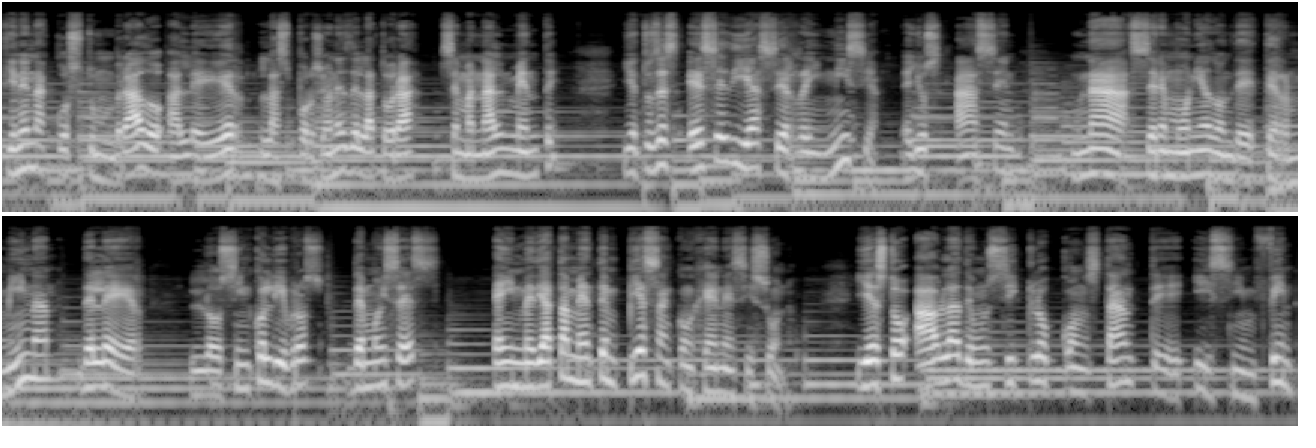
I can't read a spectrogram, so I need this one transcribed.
tienen acostumbrado a leer las porciones de la Torah semanalmente y entonces ese día se reinicia. Ellos hacen una ceremonia donde terminan de leer los cinco libros de Moisés e inmediatamente empiezan con Génesis 1. Y esto habla de un ciclo constante y sin fin.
